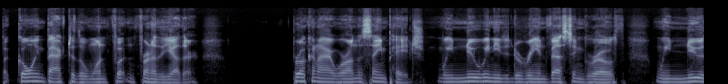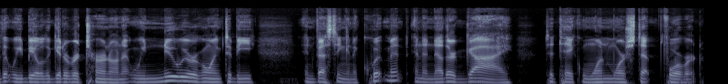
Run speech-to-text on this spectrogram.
But going back to the one foot in front of the other, Brooke and I were on the same page. We knew we needed to reinvest in growth. We knew that we'd be able to get a return on it. We knew we were going to be investing in equipment and another guy to take one more step forward.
